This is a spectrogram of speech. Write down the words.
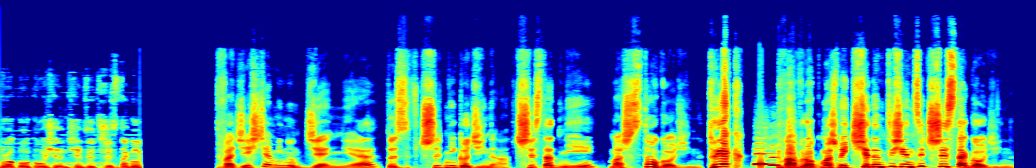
w roku około 7300 godzin. 20 minut dziennie to jest w 3 dni godzina. 300 dni masz 100 godzin. To jak k***wa w rok masz mieć 7300 godzin?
